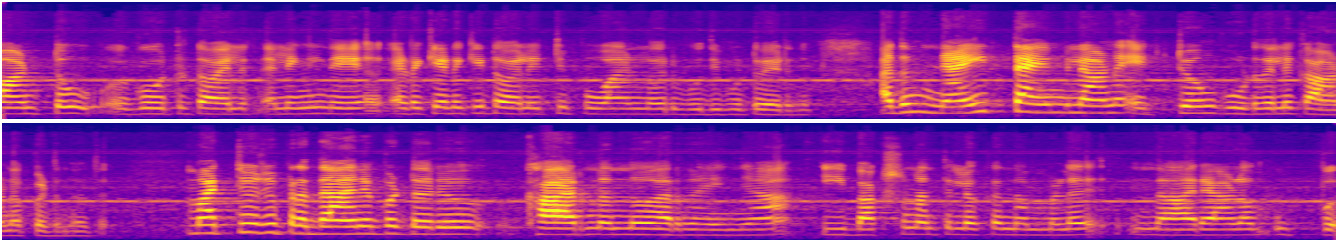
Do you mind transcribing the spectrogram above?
want to go to toilet അല്ലെങ്കിൽ ഇടയ്ക്കിടയ്ക്ക് ടോയ്ലറ്റിൽ പോകാനുള്ള ഒരു ബുദ്ധിമുട്ട് വരുന്നു. അതും നൈറ്റ് ടൈമിലാണ് ഏറ്റവും കൂടുതൽ കാണപ്പെടുന്നത്. മറ്റൊരു പ്രധാനപ്പെട്ട ഒരു കാരണം എന്ന് പറഞ്ഞു കഴിഞ്ഞാൽ ഈ ഭക്ഷണത്തിലൊക്കെ നമ്മൾ ധാരാളം ഉപ്പ്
